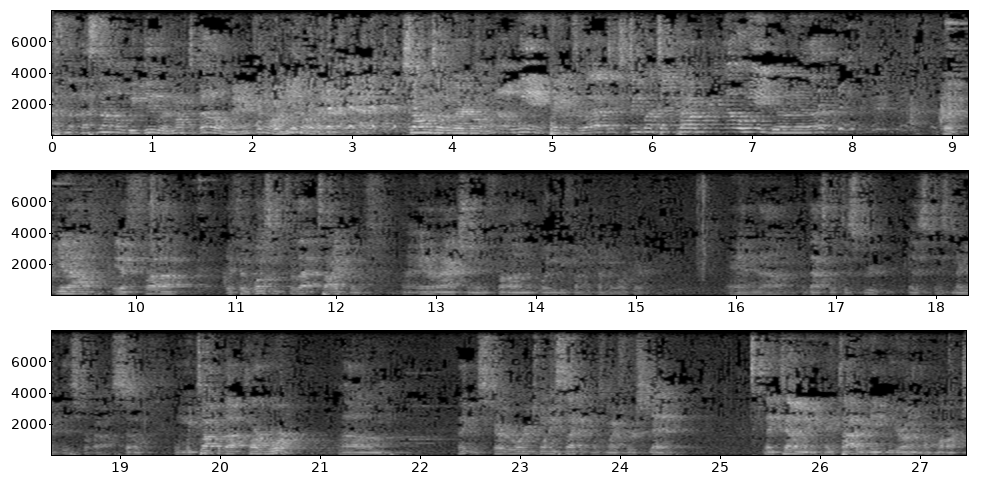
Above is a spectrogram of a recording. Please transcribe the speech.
that's not, that's not what we do in Montebello, man. Come on, you know that. Man. Sean's over there going, no, we ain't paying for that. That's too much of concrete. No, we ain't doing that. But you know, if uh, if it wasn't for that type of uh, interaction and fun, it wouldn't be fun to come to work every day. And um, that's what this group has, has made this for us. So when we talk about hard work, um, think it was February 22nd was my first day. They tell me, hey Todd, we need to be running by March.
